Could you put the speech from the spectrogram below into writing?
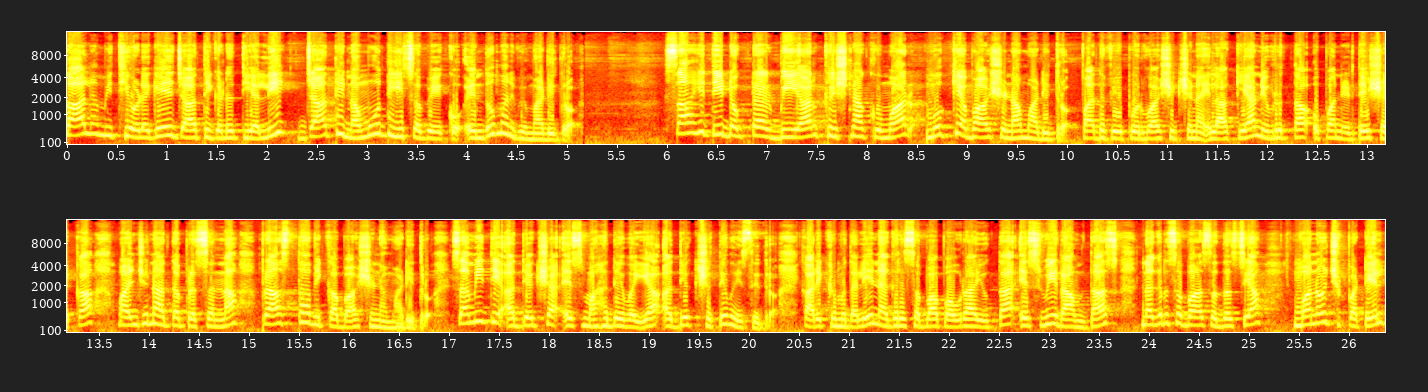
ಕಾಲಮಿತಿಯೊಳಗೆ ಜಾತಿ ಗಣತಿಯಲ್ಲಿ ಜಾತಿ ನಮೂದಿಸಬೇಕು ಎಂದು ಮನವಿ ಮಾಡಿದರು. ಸಾಹಿತಿ ಡಾಕ್ಟರ್ ಬಿಆರ್ ಕೃಷ್ಣಕುಮಾರ್ ಮುಖ್ಯ ಭಾಷಣ ಮಾಡಿದ್ರು. ಪದವಿ ಪೂರ್ವ ಶಿಕ್ಷಣ ಇಲಾಖೆಯ ನಿವೃತ್ತ ಉಪನಿರ್ದೇಶಕ ಮಂಜುನಾಥ ಪ್ರಸನ್ನ ಪ್ರಾಸ್ತಾವಿಕ ಭಾಷಣ ಮಾಡಿದ್ರು. ಸಮಿತಿ ಅಧ್ಯಕ್ಷ ಎಸ್ ಮಹದೇವಯ್ಯ ಅಧ್ಯಕ್ಷತೆ ವಹಿಸಿದ್ರು. ಕಾರ್ಯಕ್ರಮದಲ್ಲಿ ನಗರಸಭಾ ಪೌರಾಯುಕ್ತ ಎಸ್ ವಿ ರಾಮದಾಸ್, ನಗರಸಭಾ ಸದಸ್ಯ ಮನೋಜ್ ಪಟೇಲ್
